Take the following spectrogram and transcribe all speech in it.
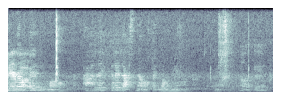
Open mo, ah, like relax na open, huwag niya. Okay. okay.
